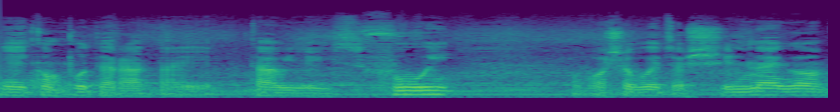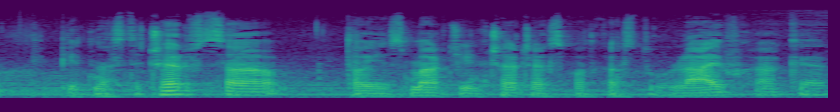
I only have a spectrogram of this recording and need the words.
jej komputera, dał jej swój, bo potrzebuje coś silnego. 15 czerwca to jest Marcin Czeczek z podcastu Lifehacker.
